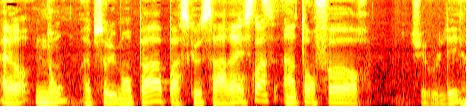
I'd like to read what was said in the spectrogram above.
Alors non, absolument pas, parce que ça reste un temps fort je vais vous le dire,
